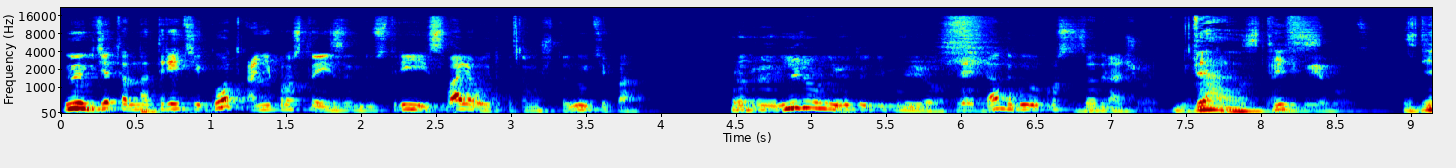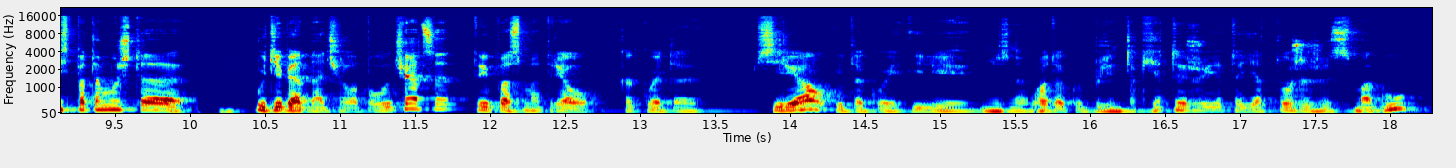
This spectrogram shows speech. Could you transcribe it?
Ну и где-то на третий год они просто из индустрии сваливают, потому что, ну, типа, программирование это не мое. Блядь, надо было просто задрачивать. Да, здесь, здесь потому что у тебя начало получаться, ты посмотрел какой-то сериал и такой, или, не знаю, вот такой, блин, так я тоже это, я тоже же смогу.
